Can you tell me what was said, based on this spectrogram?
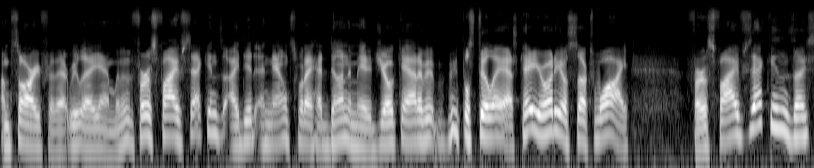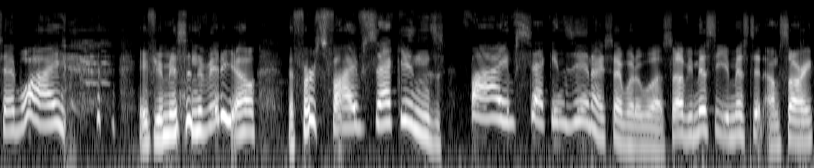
I'm sorry for that, really I am. Within the first five seconds, I did announce what I had done and made a joke out of it, but people still ask, hey, your audio sucks, why? First five seconds, I said why. if you're missing the video, the first five seconds, five seconds in, I said what it was. So if you missed it, you missed it. I'm sorry.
